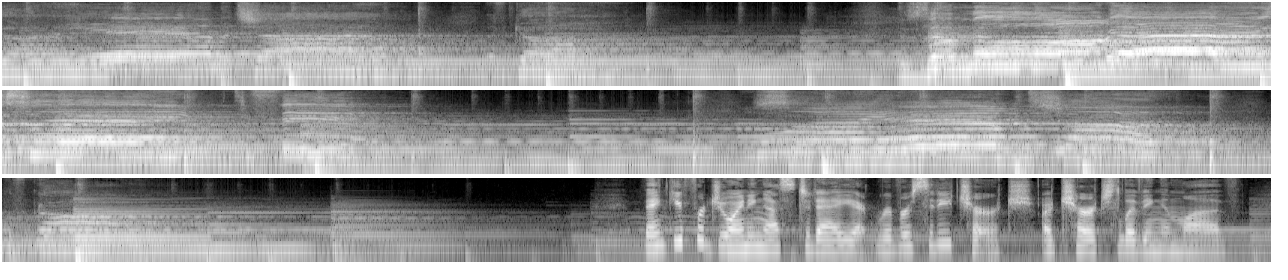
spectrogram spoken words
I am a child of God. 'Cause I'm no longer a slave to fear. I am a child of God. Thank you for joining us today at River City Church, a church living in love.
